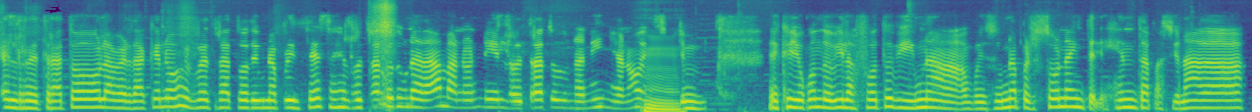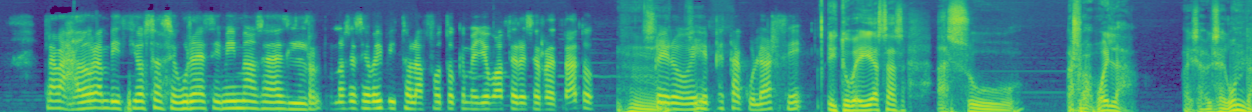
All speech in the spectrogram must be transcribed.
el retrato, la verdad que no es el retrato de una princesa, es el retrato de una dama, no es ni el retrato de una niña, ¿no? Es, mm. que yo cuando vi la foto vi una, pues, una persona inteligente, apasionada, trabajadora, ambiciosa, segura de sí misma. O sea, no sé si habéis visto la foto que me llevó a hacer ese retrato, pero es espectacular, sí. ¿Y tú veías a, su, a su abuela, a Isabel II?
